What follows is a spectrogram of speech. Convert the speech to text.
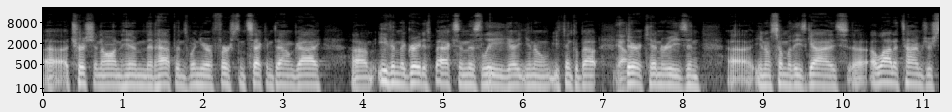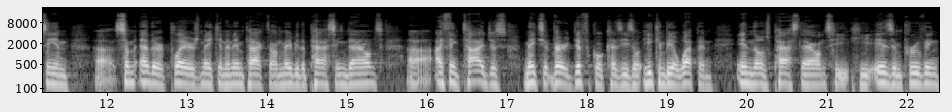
uh, attrition on him that happens when you're a first and second down guy. Um, even the greatest backs in this league, uh, you know, you think about yeah. Derrick Henry's and uh, you know, some of these guys. Uh, a lot of times you're seeing uh, some other players making an impact on maybe the passing downs. Uh, I think Ty just makes it very difficult because he's a, he can be a weapon in those pass downs. He he is improving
